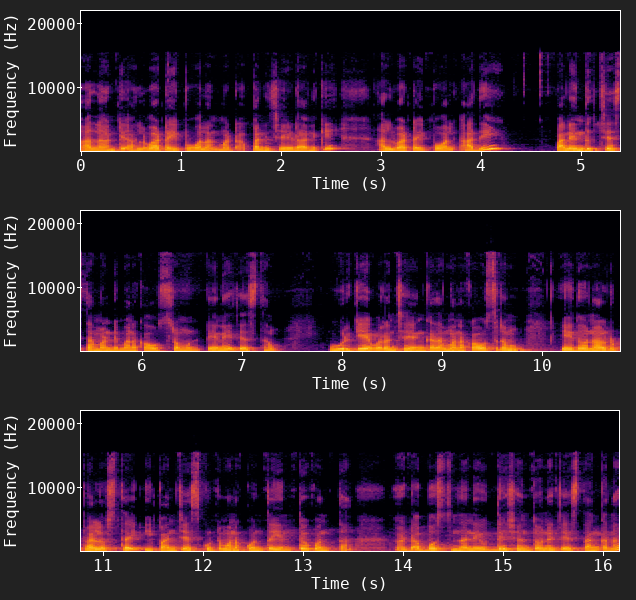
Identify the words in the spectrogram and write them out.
అలాంటి అలవాటు అయిపోవాలన్నమాట పని చేయడానికి అలవాటు అయిపోవాలి అది పని ఎందుకు చేస్తామండి? మనకు అవసరం ఉంటేనే చేస్తాం. ఊరికే ఎవరం చేయం కదా? మనకు అవసరం ఏదో నాలుగు రూపాయలు వస్తాయి. ఈ పని చేసుకుంటే మనకు కొంత ఎంతో కొంత డబ్బు వస్తుందనే ఉద్దేశంతోనే చేస్తాం కదా?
